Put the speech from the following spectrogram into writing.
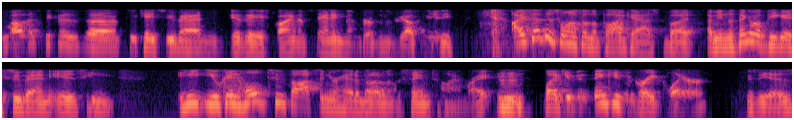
Well, that's because uh, PK Subban is a fine, upstanding member of the Montreal community. I said this once on the podcast, but I mean, the thing about PK Subban is he he you can hold two thoughts in your head about him at the same time, right? Mm-hmm. Like you can think he's a great player because he is,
